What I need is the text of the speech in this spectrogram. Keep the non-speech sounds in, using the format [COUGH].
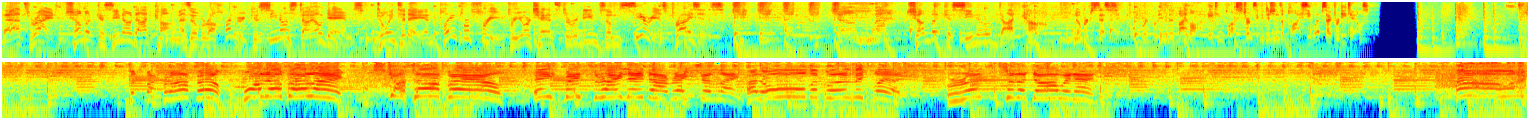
That's right. ChumbaCasino.com has over 100 casino style games. Join today and play for free for your chance to redeem some serious prizes. ChumbaCasino.com. No purchase necessary. Full prohibited by law. 18 plus terms and conditions apply. See website for details. Touch back for Arfield. One over leg. Scott Arfield. He's been training that recently. And all the Burnley players run to the Darwin end.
